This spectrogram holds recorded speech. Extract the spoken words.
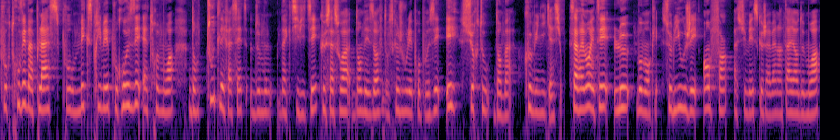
pour trouver ma place, pour m'exprimer, pour oser être moi dans toutes les facettes de mon activité, que ça soit dans mes offres, dans ce que je voulais proposer et surtout dans ma communication. Ça a vraiment été le moment clé, celui où j'ai enfin assumé ce que j'avais à l'intérieur de moi,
